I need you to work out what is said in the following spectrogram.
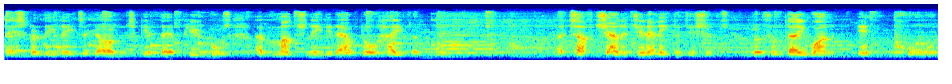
desperately needs a garden to give their pupils a much needed outdoor haven. A tough challenge in any conditions, but from day one it poured.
